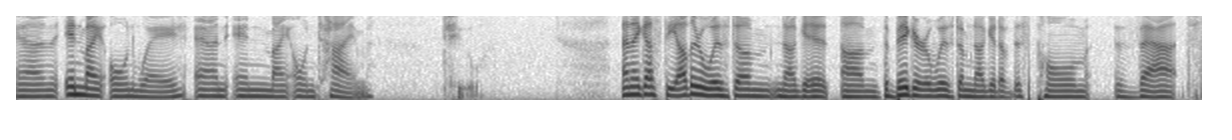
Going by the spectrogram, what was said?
and in my own way and in my own time too and i guess the other wisdom nugget um, the bigger wisdom nugget of this poem that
